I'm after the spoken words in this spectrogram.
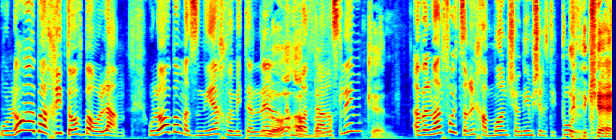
הוא לא האבא הכי טוב בעולם. הוא לא אבא מזניח ומתעלל לא, כמו אבל- הדרסלים, כן. אבל מאלפוי צריך המון שנים של טיפול. כן.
